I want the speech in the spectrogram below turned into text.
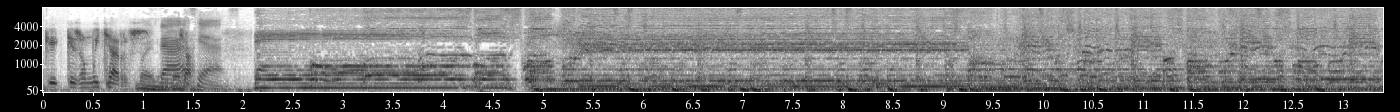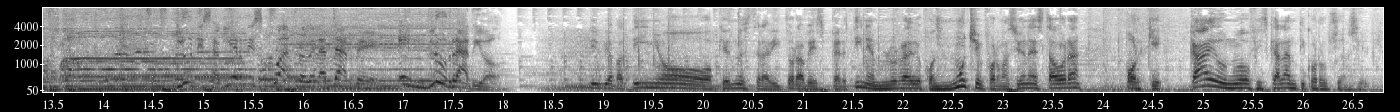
que, que son muy charros. Bueno. Lunes 4 de la tarde, en Blue Radio. Silvia Patiño, que es nuestra editora vespertina en Blue Radio, con mucha información a esta hora, porque cae un nuevo fiscal anticorrupción, Silvia.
